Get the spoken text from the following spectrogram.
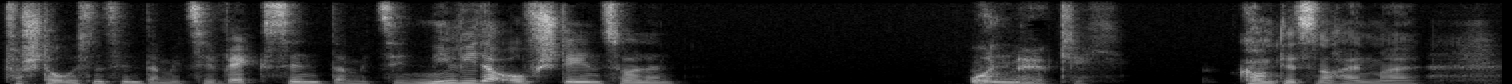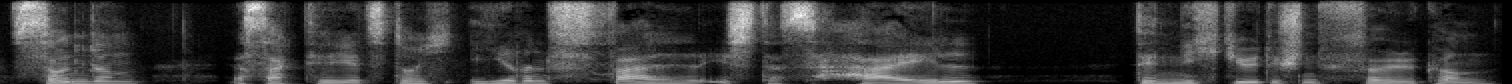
verstoßen sind, damit sie weg sind, damit sie nie wieder aufstehen sollen? Unmöglich kommt jetzt noch einmal, sondern er sagt hier jetzt, durch ihren Fall ist das Heil den nichtjüdischen Völkern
